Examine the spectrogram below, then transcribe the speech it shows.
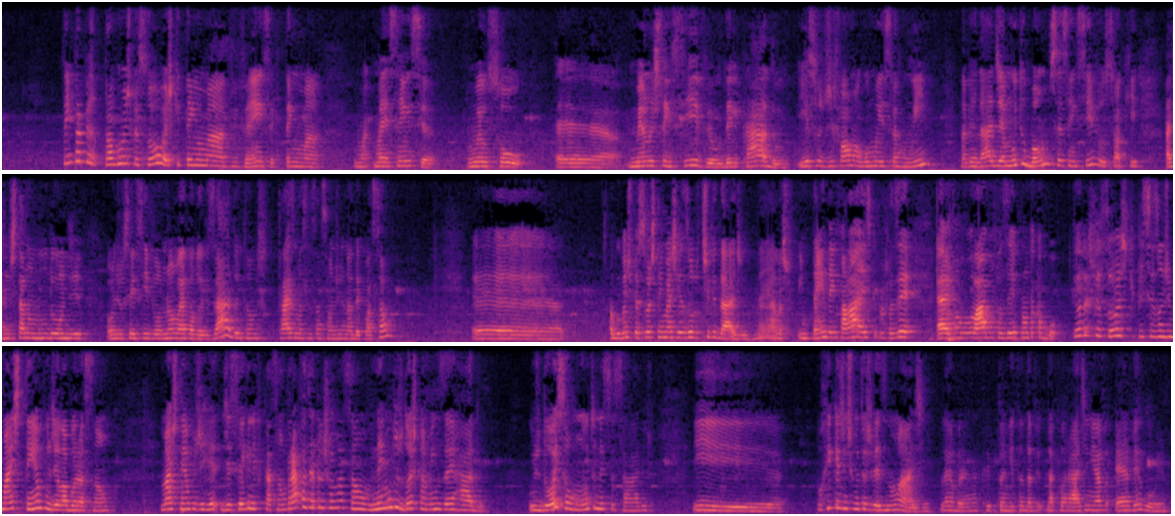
Tem para algumas pessoas que têm uma vivência, que tem uma, uma, uma essência, um eu sou é, menos sensível, delicado, isso de forma alguma isso é ruim. Na verdade, é muito bom ser sensível, só que a gente está num mundo onde, onde o sensível não é valorizado, então isso traz uma sensação de inadequação. É, algumas pessoas têm mais resolutividade, né? Elas entendem e falam, ah, é isso que é para fazer? É, então vou lá, vou fazer e pronto, acabou. Tem outras pessoas que precisam de mais tempo de elaboração mais tempo de, de significação para fazer a transformação. Nenhum dos dois caminhos é errado. Os dois são muito necessários. E por que, que a gente muitas vezes não age? Lembra? A criptonita da, da coragem é a, é a vergonha.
